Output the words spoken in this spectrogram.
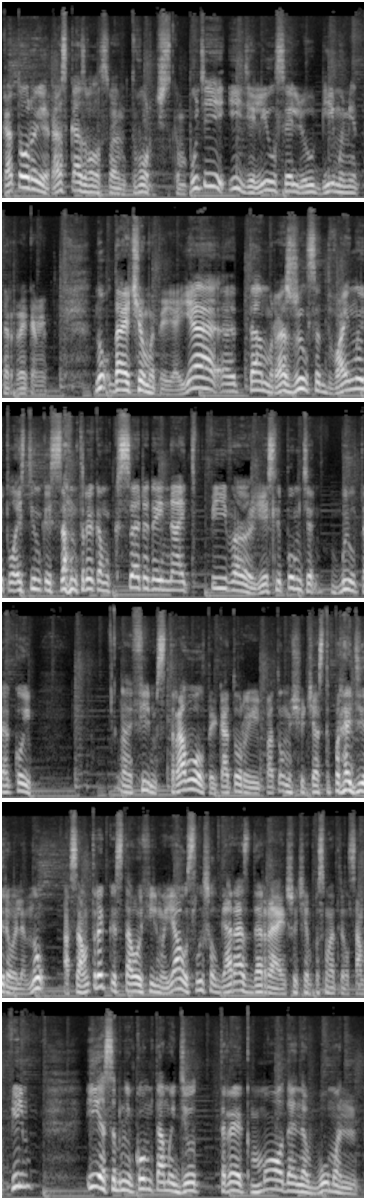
который рассказывал о своем творческом пути и делился любимыми треками. Ну, да о чем это я? Я э, там разжился двойной пластинкой с саундтреком к Saturday Night Fever. Если помните, был такой э, фильм с Траволтой, который потом еще часто пародировали. Ну, а саундтрек из того фильма я услышал гораздо раньше, чем посмотрел сам фильм. И особняком там идет трек More Than a Woman —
